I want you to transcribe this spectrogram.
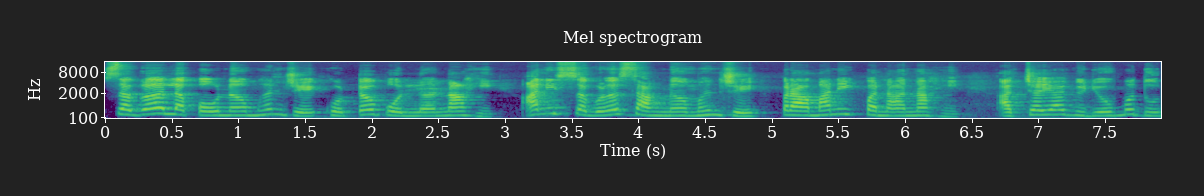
सगळं लपवणं म्हणजे खोटं बोलणं नाही आणि सगळं सांगणं म्हणजे प्रामाणिकपणा नाही. आजच्या या व्हिडिओमधून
